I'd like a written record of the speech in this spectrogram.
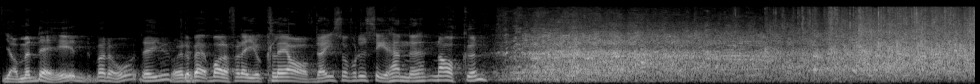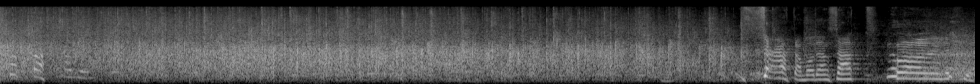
Ja, men det är, vadå? Det är ju Då är inte... det bara för dig att klä av dig så får du se henne naken. Satan vad den satt! Ja, det är riktigt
